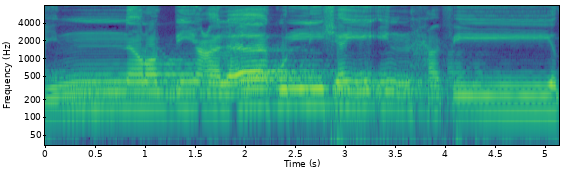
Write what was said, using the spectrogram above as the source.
ان ربي على كل شيء حفيظ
